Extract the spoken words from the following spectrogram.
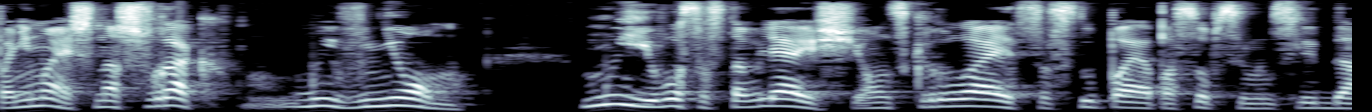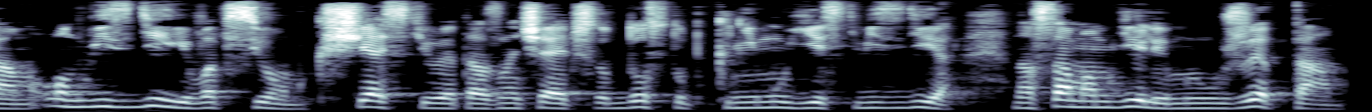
Понимаешь, наш враг, мы в нем. Мы его составляющие, он скрывается, вступая по собственным следам. Он везде и во всем. К счастью, это означает, что доступ к нему есть везде. На самом деле мы уже там.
